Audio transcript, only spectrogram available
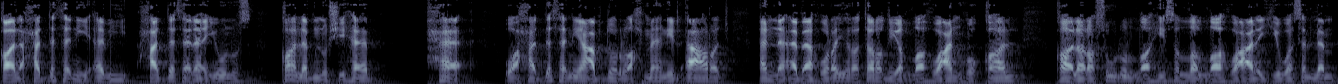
قال حدثني أبي حدثنا يونس قال ابن شهاب حاء وحدثني عبد الرحمن الأعرج أن أبا هريرة رضي الله عنه قال قال رسول الله صلى الله عليه وسلم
